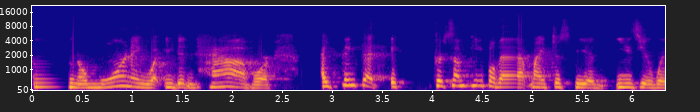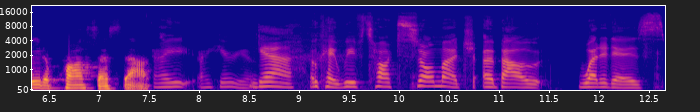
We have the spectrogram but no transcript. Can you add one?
you know mourning what you didn't have or I think that it for some people that might just be an easier way to process that I, I hear you. Yeah. Okay, we've talked so much about what it is,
